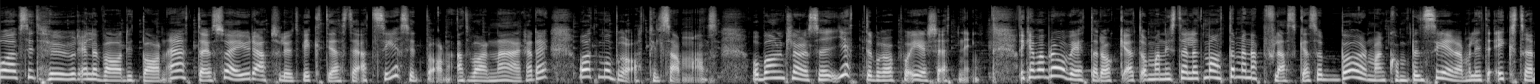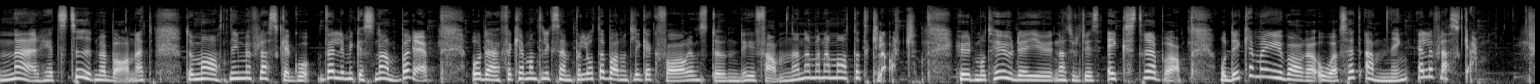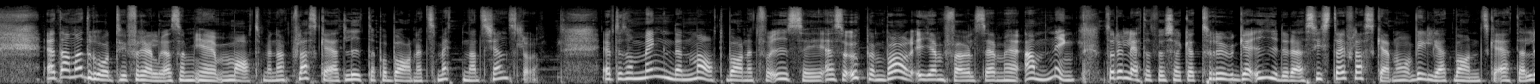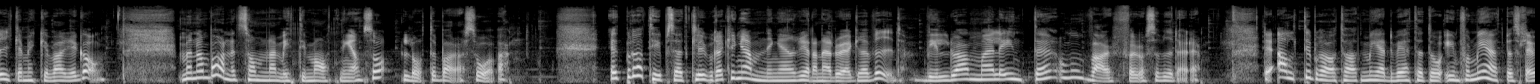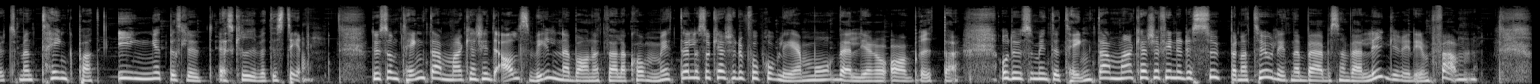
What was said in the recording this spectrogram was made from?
Oavsett hur eller vad ditt barn äter så är ju det absolut viktigaste att se sitt barn, att vara nära det och att må bra tillsammans. Och barn klarar sig jättebra på ersättning. Det kan vara bra att veta dock att om man istället matar med nappflaska så bör man kompensera med lite extra närhetstid med barnet då matning med flaska går väldigt mycket snabbare. Och därför kan man till exempel låta barnet ligga kvar en stund i famnen när man har matat klart. Hud mot hud är ju naturligtvis extra bra och det kan man ju vara oavsett amning eller flaska. Ett annat råd till föräldrar som ger mat med nappflaska är att lita på barnets mättnadskänslor. Eftersom mängden mat barnet får i sig är så uppenbar i jämförelse med amning så är det lätt att försöka truga i det där sista i flaskan och vilja att barnet ska äta lika mycket varje gång. Men om barnet somnar mitt i matningen så låt det bara sova. Ett bra tips är att klura kring amningen redan när du är gravid. Vill du amma eller inte och varför och så vidare. Det är alltid bra att ta ett medvetet och informerat beslut, men tänk på att inget beslut är skrivet i sten. Du som tänkt amma kanske inte alls vill när barnet väl har kommit, eller så kanske du får problem och väljer att avbryta. Och du som inte tänkt amma kanske finner det supernaturligt när bebisen väl ligger i din famn.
